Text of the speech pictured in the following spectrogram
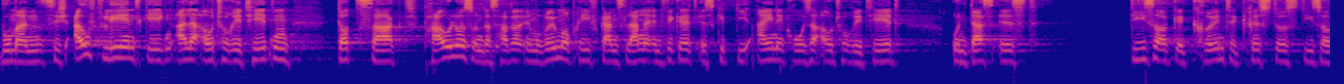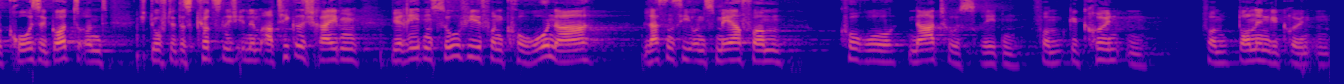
wo man sich auflehnt gegen alle Autoritäten. Dort sagt Paulus, und das hat er im Römerbrief ganz lange entwickelt, es gibt die eine große Autorität und das ist dieser gekrönte Christus, dieser große Gott. Und ich durfte das kürzlich in einem Artikel schreiben. Wir reden so viel von Corona, lassen Sie uns mehr vom Coronatus reden, vom gekrönten vom Dornengekrönten.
